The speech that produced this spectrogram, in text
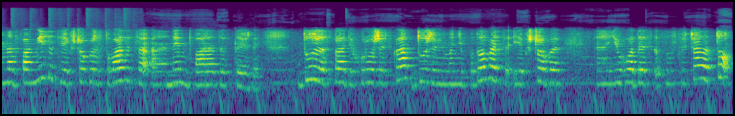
на два місяці, якщо користуватися е, ним два рази в тиждень. Дуже справді хороший склад, дуже він мені подобається. І якщо ви е, його десь зустрічали, то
